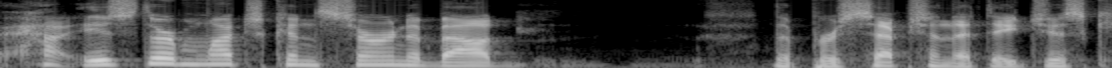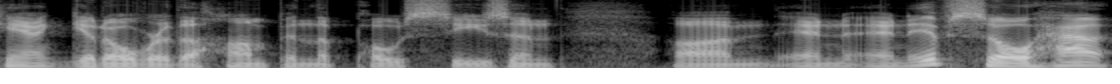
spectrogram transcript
how, is there much concern about the perception that they just can't get over the hump in the postseason? Um, and and if so, how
